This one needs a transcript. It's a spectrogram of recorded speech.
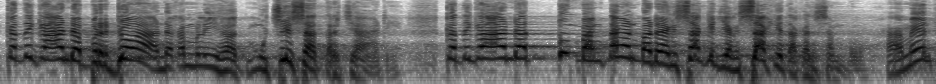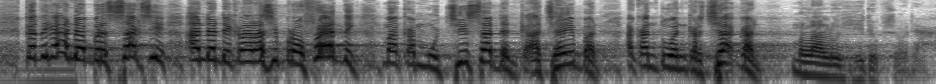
Ketika Anda berdoa, Anda akan melihat mujizat terjadi. Ketika Anda tumpang tangan pada yang sakit, yang sakit akan sembuh. Amin. Ketika Anda bersaksi, Anda deklarasi profetik, maka mujizat dan keajaiban akan Tuhan kerjakan melalui hidup saudara.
